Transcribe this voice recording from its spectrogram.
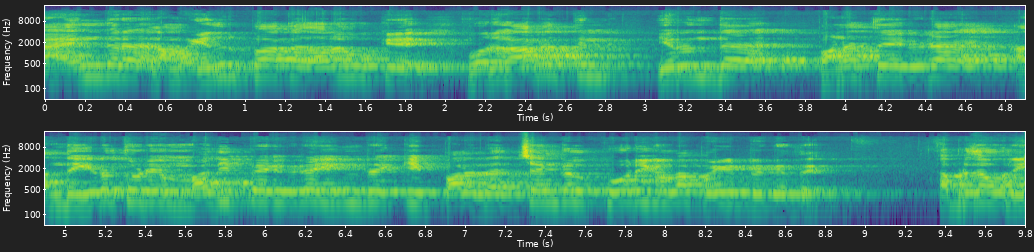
பயங்கர நம்ம எதிர்பார்க்காத அளவுக்கு ஒரு காலத்தில் இருந்த பணத்தை விட அந்த இடத்துடைய மதிப்பை விட இன்றைக்கு பல லட்சங்கள் கோடிகள்லாம் போயிட்டு இருக்குது. அப்படிதான் ஒரு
